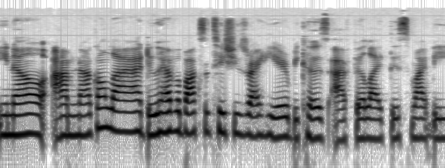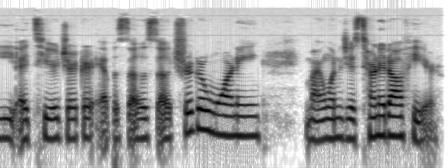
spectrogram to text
You know, I'm not gonna lie, I do have a box of tissues right here because I feel like this might be a tearjerker episode. So, trigger warning, you might want to just turn it off here.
